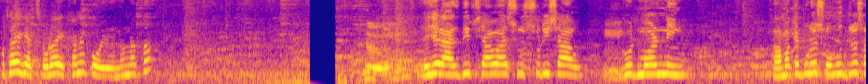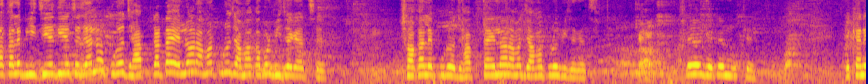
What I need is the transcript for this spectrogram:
কোথায় গেছে? ওরা এখানে কই? এলো না তো? এই যে রাজদীপ সাউ আর সুরসুরি সাউ। গুড মর্নিং আমাকে পুরো সমুদ্র সকালে ভিজিয়ে দিয়েছে, জানো? পুরো ঝাপটাটা এলো আর আমার পুরো জামা কাপড় ভিজে গেছে। সকালে পুরো ঝাপটা এলো আর আমার জামা পুরো ভিজে গেছে। সেই ওই গেটের মুখে। এখানে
